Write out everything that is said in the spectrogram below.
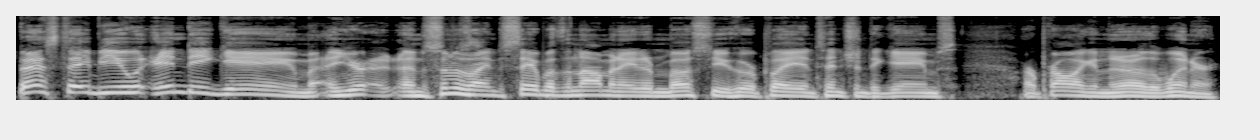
Best debut indie game. And, and, as soon as I say about the nominated, most of you who are paying attention to games are probably going to know the winner.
